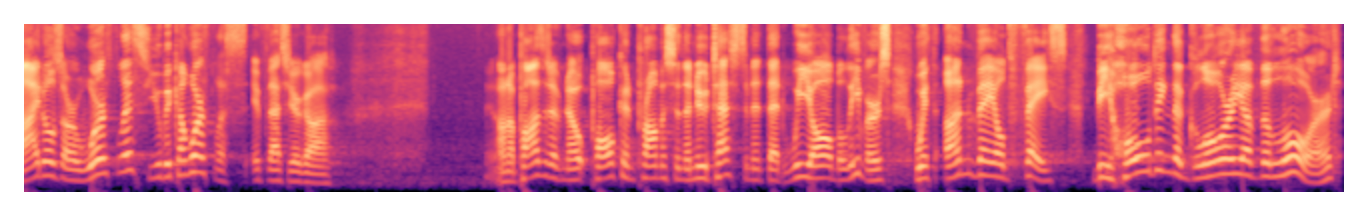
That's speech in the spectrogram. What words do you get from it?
Idols are worthless, you become worthless if that's your God. On a positive note, Paul can promise in the New Testament that we all believers, with unveiled face, beholding the glory of the Lord,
